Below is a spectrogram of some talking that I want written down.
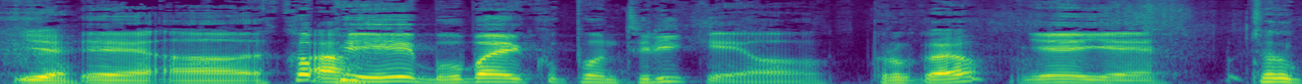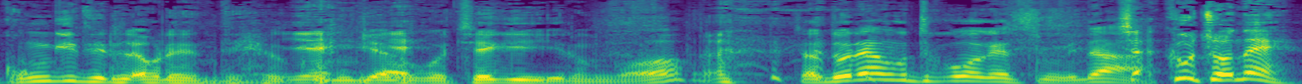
예. 예, 어, 커피 모바일 쿠폰 드릴게요. 그럴까요? 예, 예. 저는 공기 드리려고 그랬는데요. 예, 공기하고 제기 이런 거. 자, 노래 한 곡 듣고 가겠습니다. 자, 그 전에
